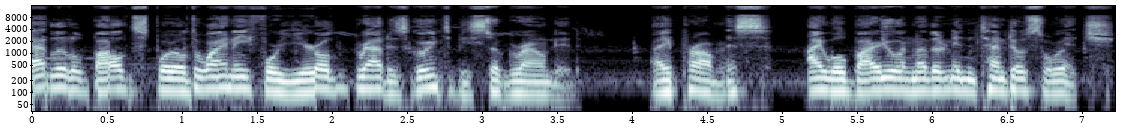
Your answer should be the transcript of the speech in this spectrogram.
That little bald spoiled whiny four-year-old brat is going to be so grounded. I promise, I will buy you another Nintendo Switch.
